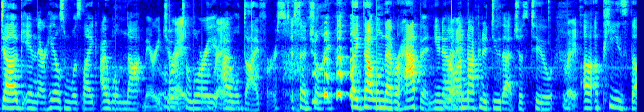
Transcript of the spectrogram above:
dug in their heels and was like, "I will not marry Joe Right, to Laurie. right. I will die first. Essentially, like that will never happen. You know. I'm not going to do that just to uh, appease the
